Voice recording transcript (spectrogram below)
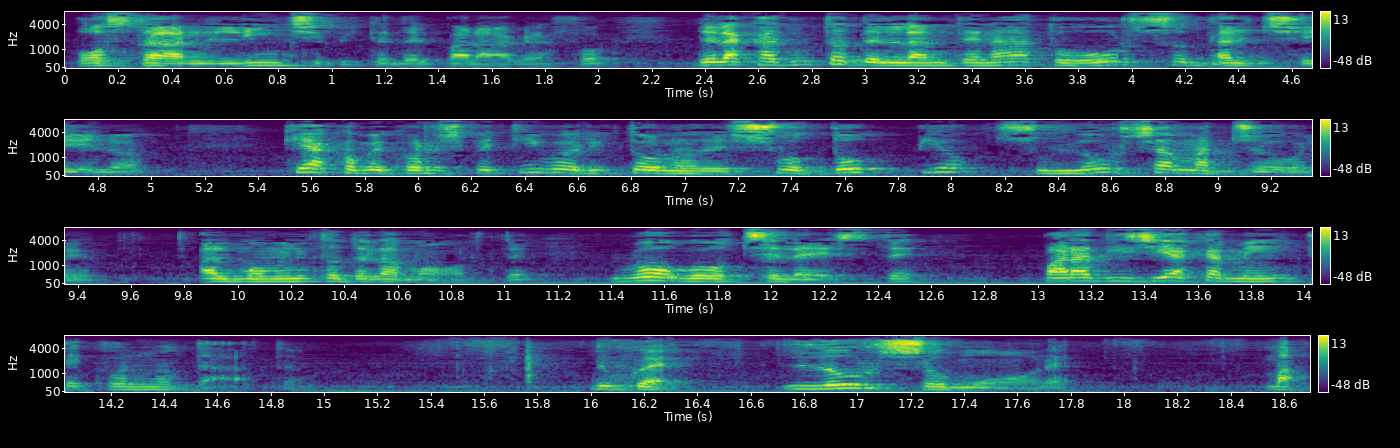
posta nell'incipit del paragrafo, della caduta dell'antenato orso dal cielo, che ha come corrispettivo il ritorno del suo doppio sull'orsa maggiore al momento della morte, luogo celeste paradisiacamente connotato. Dunque, l'orso muore, ma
